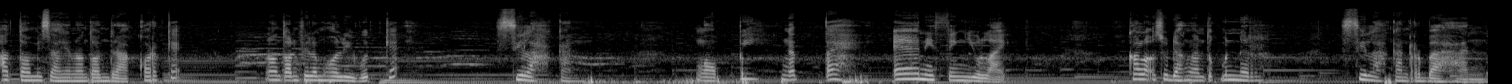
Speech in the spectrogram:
atau misalnya nonton drakor kek, nonton film Hollywood kek, silahkan. Ngopi, ngeteh, anything you like. Kalau sudah ngantuk bener, silahkan rebahan,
